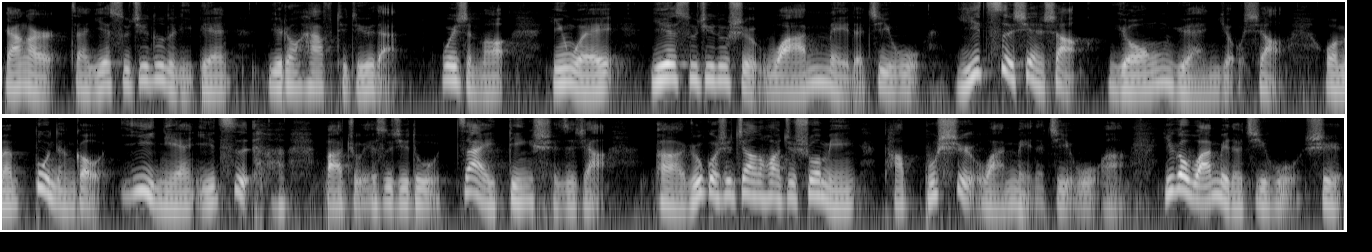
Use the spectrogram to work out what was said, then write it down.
然而在耶稣基督的里边，you don't have to do that。为什么？因为耶稣基督是完美的祭物，一次献上永远有效。我们不能够一年一次 把主耶稣基督再钉十字架啊！如果是这样的话，就说明它不是完美的祭物啊。一个完美的祭物是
